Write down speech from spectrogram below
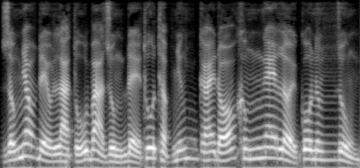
giống nhau đều là tú bà dùng để thu thập những cái đó không nghe lời cô nương dùng,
